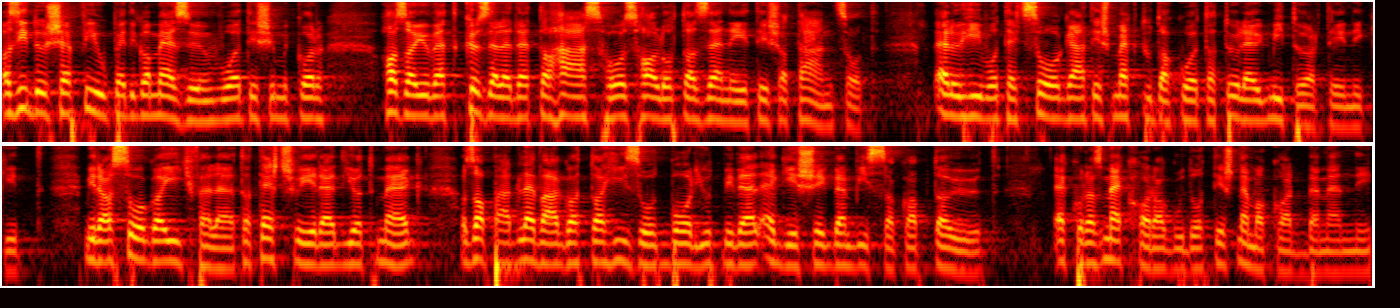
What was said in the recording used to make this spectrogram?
Az idősebb fiú pedig a mezőn volt, és amikor hazajövet, közeledett a házhoz, hallotta a zenét és a táncot. Előhívott egy szolgát, és megtudakolta tőle, hogy mi történik itt. Mire a szolga így felelt, a testvéred jött meg, az apád levágatta a hízott borjút, mivel egészségben visszakapta őt. Ekkor az megharagudott, és nem akart bemenni.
